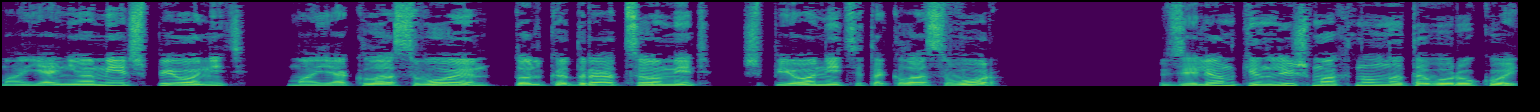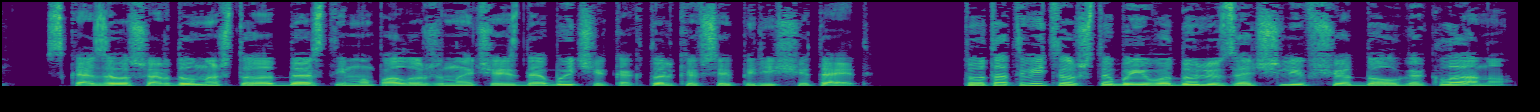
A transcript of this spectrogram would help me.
«Моя не умеет шпионить. Моя класс воин, только драться уметь. Шпионить — это класс вор». Зеленкин лишь махнул на того рукой, сказал Шардону, что отдаст ему положенную часть добычи, как только все пересчитает. Тот ответил, чтобы его долю зачли в счет долга клану.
